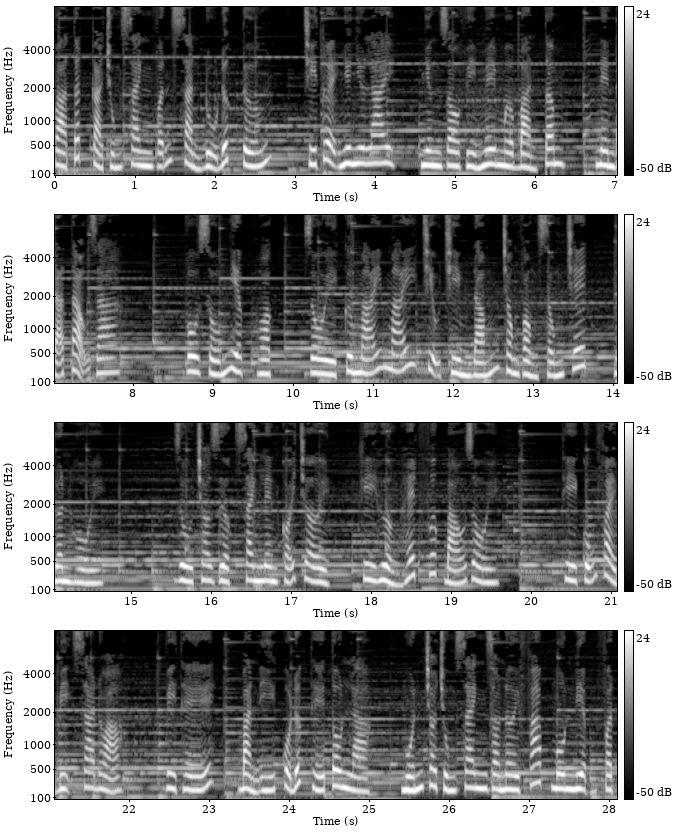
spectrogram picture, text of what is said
và tất cả chúng sanh vẫn sản đủ đức tướng, trí tuệ như Như Lai, nhưng do vì mê mờ bản tâm, nên đã tạo ra vô số nghiệp hoặc rồi cứ mãi mãi chịu chìm đắm trong vòng sống chết, luân hồi dù cho dược xanh lên cõi trời, khi hưởng hết phước báo rồi, thì cũng phải bị sa đọa. Vì thế, bản ý của Đức Thế Tôn là muốn cho chúng sanh do nơi Pháp môn niệm Phật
